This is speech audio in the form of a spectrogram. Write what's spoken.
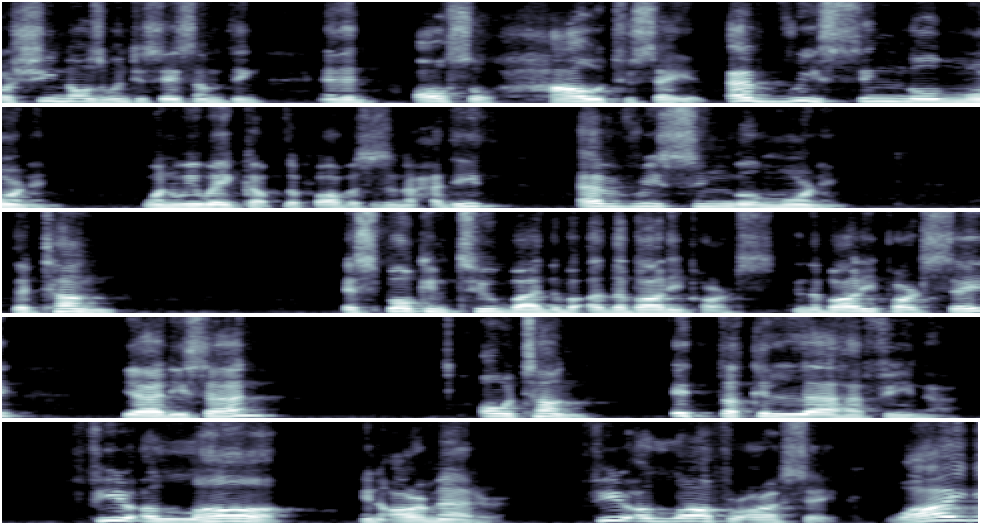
or she knows when to say something, and then also how to say it. Every single morning when we wake up, the Prophet says in the hadith, every single morning, the tongue is spoken to by the, the body parts. And the body parts say, Ya lisan, O tongue, ittaqillaha fina. Fear Allah in our matter. Fear Allah for our sake. Why?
